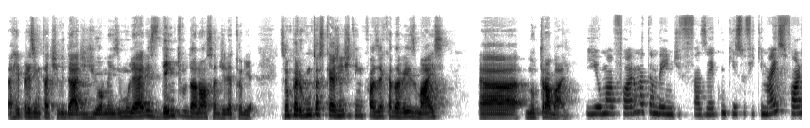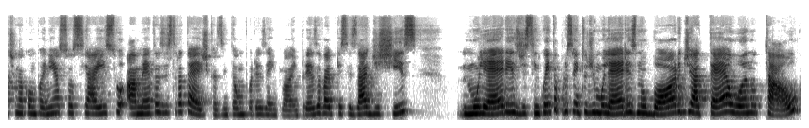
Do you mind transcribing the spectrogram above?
a, representatividade de homens e mulheres dentro da nossa diretoria? São perguntas que a gente tem que fazer cada vez mais uh, no trabalho. E uma forma também de fazer com que isso fique mais forte na companhia é associar isso a metas estratégicas. Então, por exemplo, a empresa vai precisar de X mulheres, de 50% de mulheres no board até o ano tal,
